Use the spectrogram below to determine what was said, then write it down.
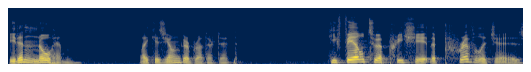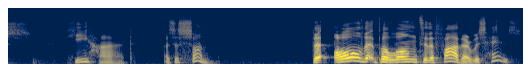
He didn't know him like his younger brother did. He failed to appreciate the privileges he had as a son. That all that belonged to the father was his.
